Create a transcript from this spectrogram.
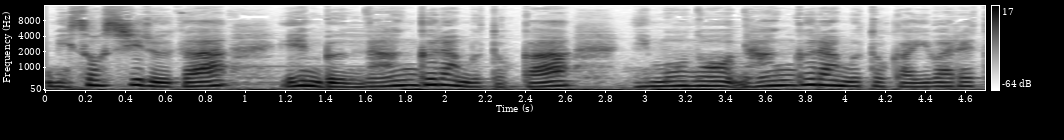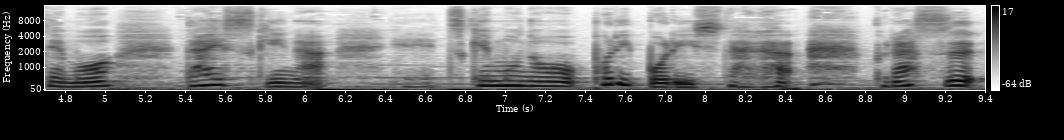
味噌汁が塩分何グラムとか煮物何グラムとか言われても大好きな、えー、漬物をポリポリしたら プラス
